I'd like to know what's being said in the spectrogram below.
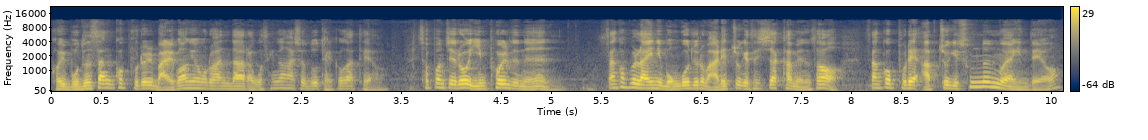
거의 모든 쌍꺼풀을 말광형으로 한다라고 생각하셔도 될 것 같아요. 첫 번째로 in fold는 쌍꺼풀 라인이 몽고주름 아래쪽에서 시작하면서 쌍꺼풀의 앞쪽이 숨는 모양인데요.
